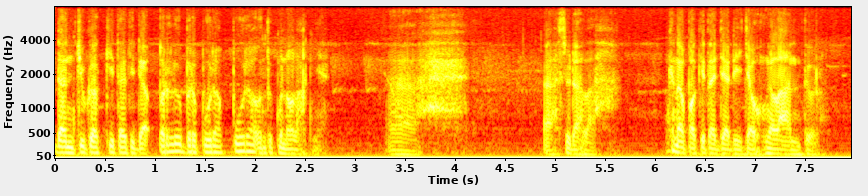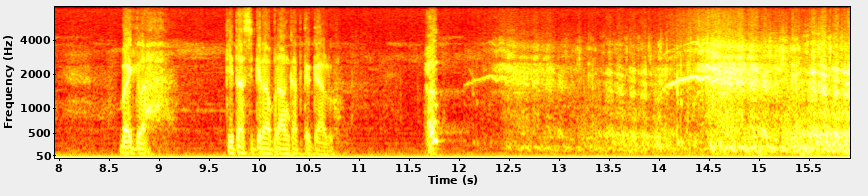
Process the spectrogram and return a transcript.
Dan juga kita tidak perlu berpura-pura untuk menolaknya. Ah, ah sudahlah. Kenapa kita jadi jauh ngelantur? Baiklah, kita segera berangkat ke Galuh. Hup! Thank you.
